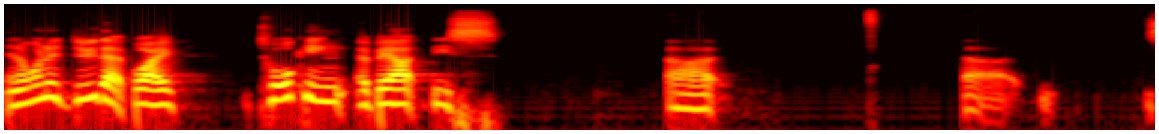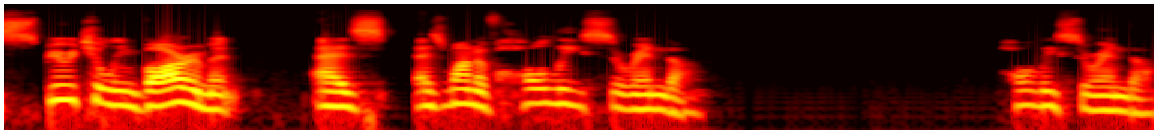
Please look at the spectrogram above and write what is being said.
And I want to do that by talking about this uh, uh, spiritual environment as, as one of holy surrender. Holy surrender.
